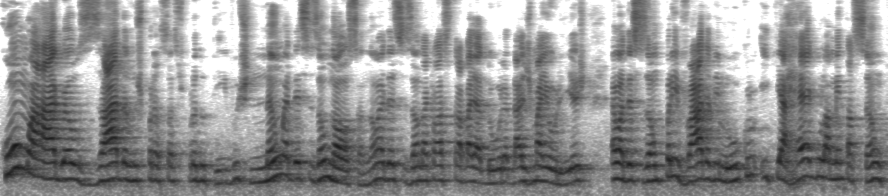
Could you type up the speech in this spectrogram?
como a água é usada nos processos produtivos não é decisão nossa, não é decisão da classe trabalhadora, das maiorias, é uma decisão privada de lucro e que a regulamentação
